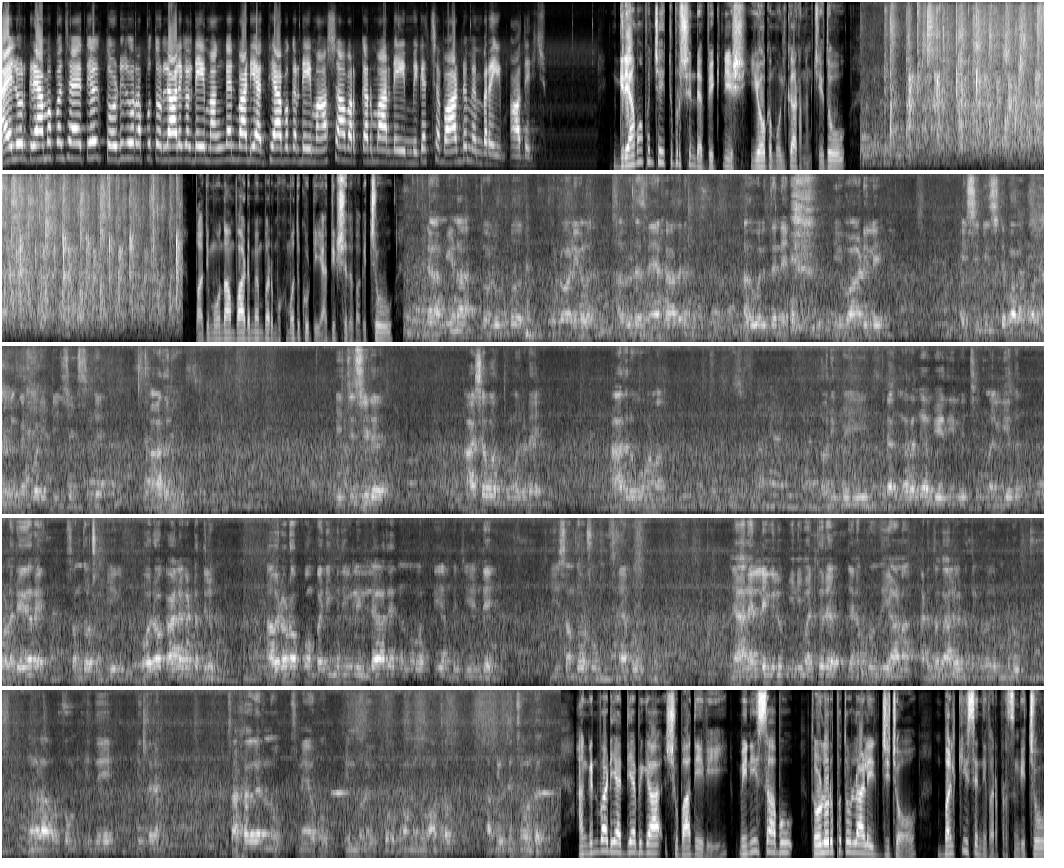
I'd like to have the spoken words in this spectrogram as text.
അയലൂർ ഗ്രാമപഞ്ചായത്തിൽ തൊഴിലുറപ്പ് തൊഴിലാളികളുടെയും അംഗൻവാടി അധ്യാപകരുടെയും ആശാ വർക്കർമാരുടെയും മികച്ച വാർഡ് മെമ്പറെയും ആദരിച്ചു. ഗ്രാമപഞ്ചായത്ത് പ്രസിഡന്റ് വിഘ്നേഷ് യോഗം ഉദ്ഘാടനം ചെയ്തു. പതിമൂന്നാം വാർഡ് മെമ്പർ മുഹമ്മദ് കുട്ടി അധ്യക്ഷത വഹിച്ചു. ഗ്രാമീണ തൊഴിലുറപ്പ് തൊഴിലാളികൾ അവരുടെ സ്നേഹാദരം അതുപോലെ തന്നെ ഈ വാർഡിലെ ഐ സി ഡി സിയുടെ ഭാഗമായി അംഗൻവാടി ടീച്ചേഴ്സിന്റെ ആദരവും പി ടി സിയുടെ ആശാവർക്കർമാരുടെ ആദരവുമാണ് അവരിപ്പോൾ ഈ നിറഞ്ഞ വേദിയിൽ വെച്ച് നൽകിയത് വളരെയേറെ സന്തോഷം. ഈ ഓരോ കാലഘട്ടത്തിലും അവരോടൊപ്പം പരിമിതികളില്ലാതെ നിന്ന് വർക്ക് ചെയ്യാൻ പറ്റിയതിന്റെ ഈ സന്തോഷവും സ്നേഹവും ഞാനല്ലെങ്കിലും ഇനി മറ്റൊരു ജനപ്രതിനിധിയാണ് അടുത്ത കാലഘട്ടത്തിൽ ഇവിടെ വരുമ്പോഴും നിങ്ങൾ അവർക്കും ഇതേ ഇത്തരം സഹകരണവും സ്നേഹവും പിന്തുണയും കൊടുക്കണമെന്ന് മാത്രം അഭ്യർത്ഥിച്ചുകൊണ്ട് അംഗൻവാടി അധ്യാപിക ശുഭാദേവി മിനി സാബു തൊഴിലുറപ്പ് തൊഴിലാളി ജിജോ ബൽക്കീസ് എന്നിവർ പ്രസംഗിച്ചു.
